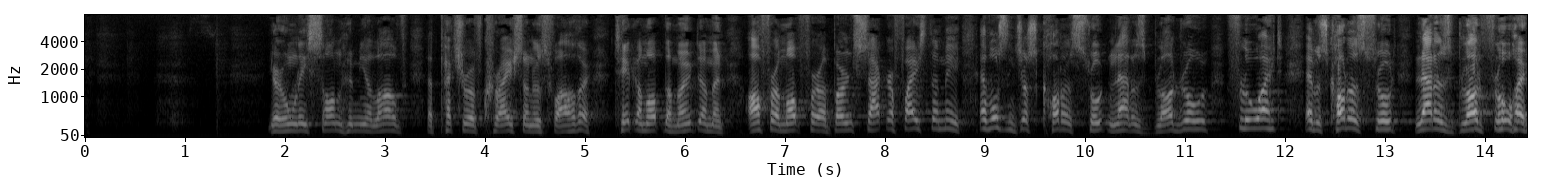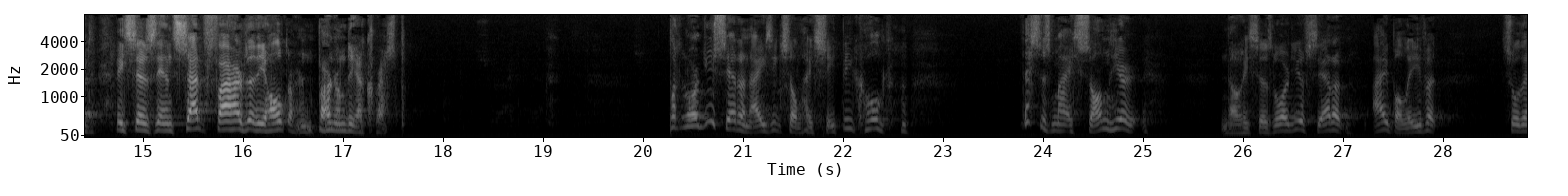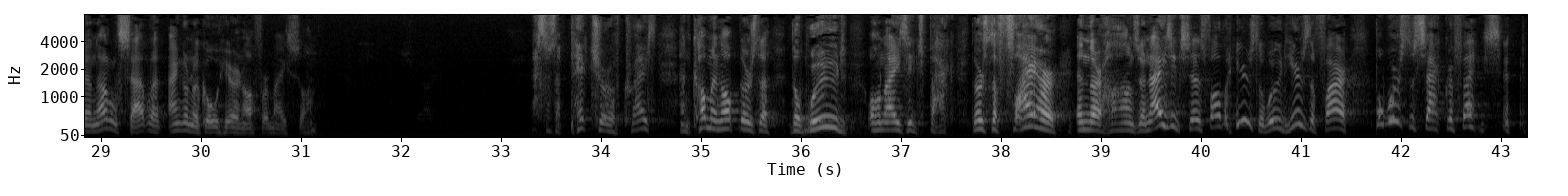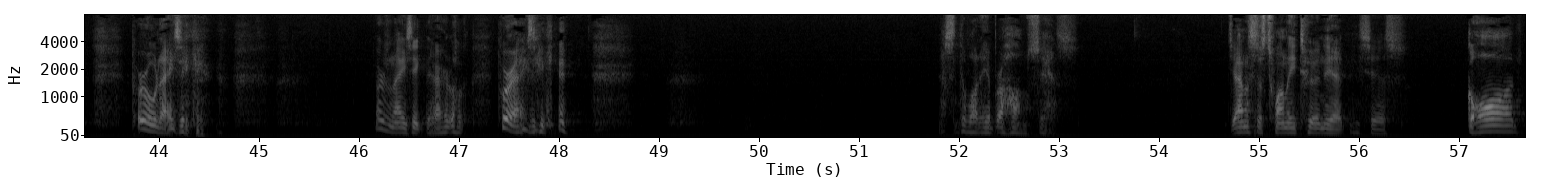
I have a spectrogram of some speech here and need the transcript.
Your only son, whom you love, a picture of Christ and his Father. Take him up the mountain and offer him up for a burnt sacrifice to me. It wasn't just cut his throat and let his blood roll, flow out. It was cut his throat, let his blood flow out. He says, then set fire to the altar and burn him to a crisp. But Lord, you said, on Isaac shall thy seed be called. this is my son here. No, he says, Lord, you've said it. I believe it. So then that'll settle it. I'm going to go here and offer my son. This is a picture of Christ. And coming up, there's the, the wood on Isaac's back. There's the fire in their hands. And Isaac says, Father, here's the wood, here's the fire. But where's the sacrifice? Poor old Isaac. There's an Isaac there. Look, poor Isaac. Listen to what Abraham says. Genesis 22 and 8, he says, God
